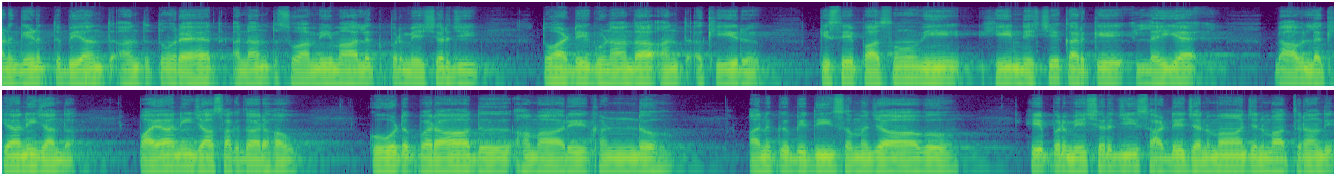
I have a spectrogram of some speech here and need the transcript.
ਅਣਗਿਣਤ ਬੇਅੰਤ ਅੰਤ ਤੋਂ ਰਹਿਤ, ਅਨੰਤ ਸੁਆਮੀ ਮਾਲਕ ਪਰਮੇਸ਼ਰ ਜੀ, ਤੁਹਾਡੇ ਗੁਣਾਂ ਦਾ ਅੰਤ ਅਖੀਰ, ਕਿਸੇ ਪਾਸੋਂ ਵੀ ਹੀ ਨਿਸ਼ਚੈ ਕਰਕੇ ਲਈਐ, ਭਾਵ ਲਖਿਆ ਨਹੀਂ ਜਾਂਦਾ, ਪਾਇਆ ਨਹੀਂ ਜਾ ਸਕਦਾ ਰਹਾਉ। ਕੋਟ ਪਰਾਧ ਹਮਾਰੇ ਖੰਡੋ, ਅਨਕ ਵਿਧੀ ਸਮਝਾਵੋ। हे ਪਰਮੇਸ਼ਰ ਜੀ, ਸਾਡੇ ਜਨਮਾਂ ਜਨਮਾਤਰਾਂ ਦੇ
